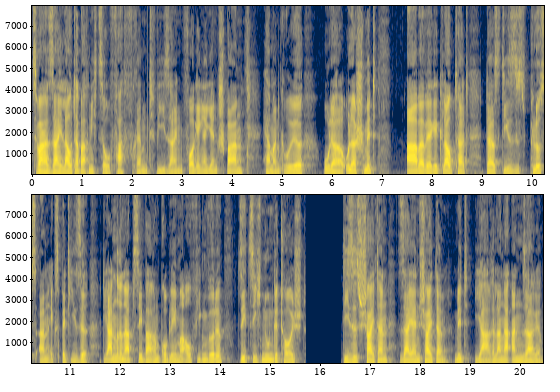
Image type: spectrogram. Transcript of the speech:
Zwar sei Lauterbach nicht so fachfremd wie sein Vorgänger Jens Spahn, Hermann Gröhe oder Ulla Schmidt, aber wer geglaubt hat, dass dieses Plus an Expertise die anderen absehbaren Probleme aufwiegen würde, sieht sich nun getäuscht. Dieses Scheitern sei ein Scheitern mit jahrelanger Ansage.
